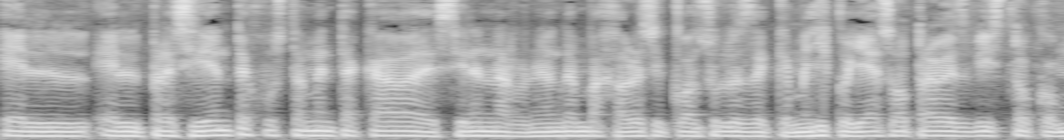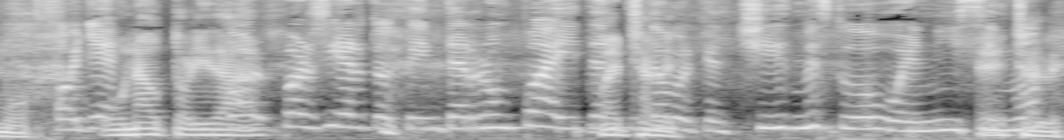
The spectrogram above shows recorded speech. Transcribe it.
el, el presidente justamente acaba de decir en la reunión de embajadores y cónsules de que México ya es otra vez visto como Oye, una autoridad. Por, por cierto, te interrumpo ahí tantito porque el chisme estuvo buenísimo. Échale.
